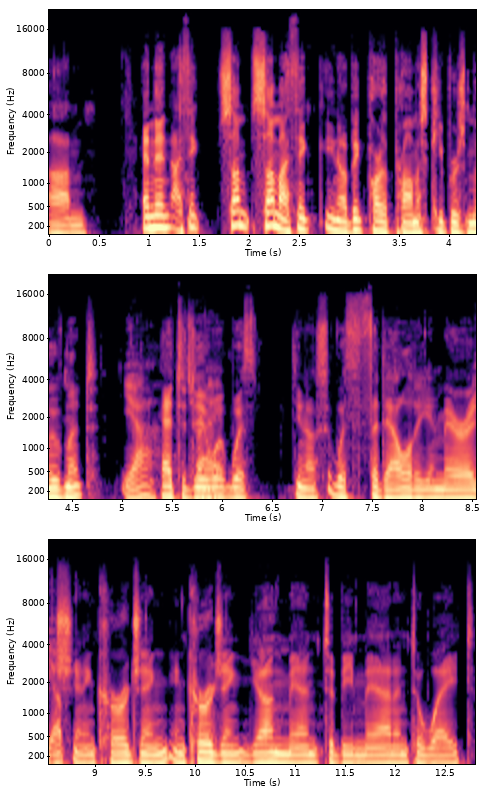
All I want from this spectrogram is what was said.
Um, and then I think some some I think you know a big part of the Promise Keepers movement yeah had to do right. with, with you know with fidelity in marriage yep. and encouraging encouraging young men to be men and to wait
